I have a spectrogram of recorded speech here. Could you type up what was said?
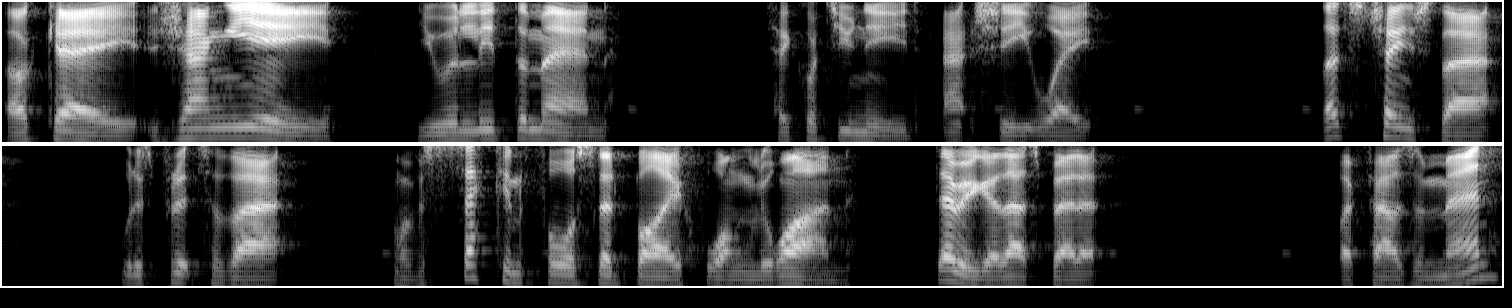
Okay, Zhang Yi, you will lead the men. Take what you need. Actually, wait. Let's change that. We'll just put it to that. We have a second force led by Huang Luan. There we go, that's better. 5,000 men.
